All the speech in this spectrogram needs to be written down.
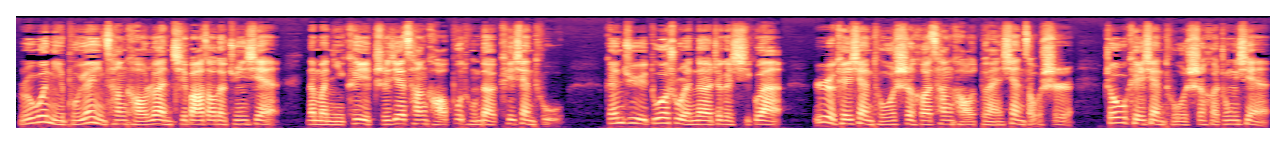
如果你不愿意参考乱七八糟的均线，那么你可以直接参考不同的 K 线图。根据多数人的这个习惯。日 K 线图适合参考短线走势，周 K 线图适合中线，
